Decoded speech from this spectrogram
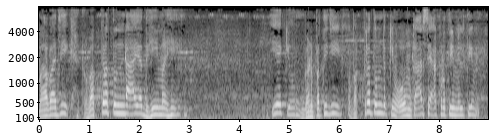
बाबा जी वक्रतुंडाय धीम ही ये क्यों? गणपति जी का वक्रतुंड क्यों? ओमकार से आकृति मिलती है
